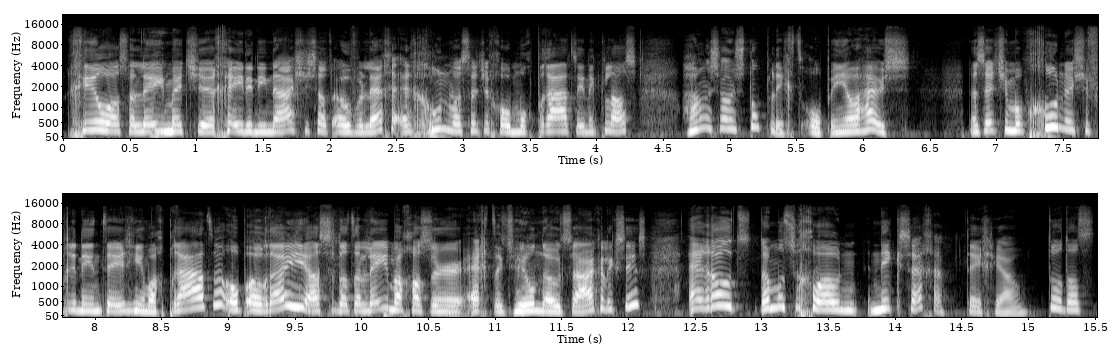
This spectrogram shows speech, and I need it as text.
Geel was alleen met jegene die naast je zat overleggen. En groen was dat je gewoon mocht praten in de klas. Hang zo'n stoplicht op in jouw huis. Dan zet je hem op groen als je vriendin tegen je mag praten. Op oranje als ze dat alleen mag als er echt iets heel noodzakelijks is. En rood, dan moet ze gewoon niks zeggen tegen jou. Totdat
